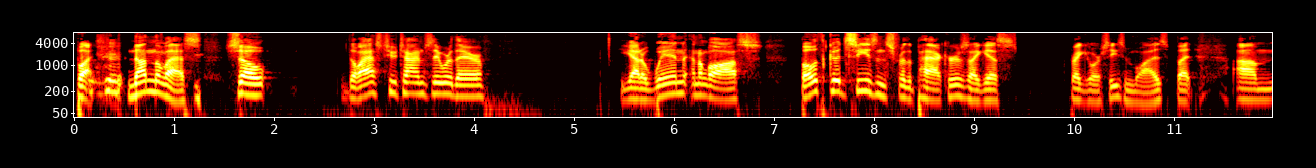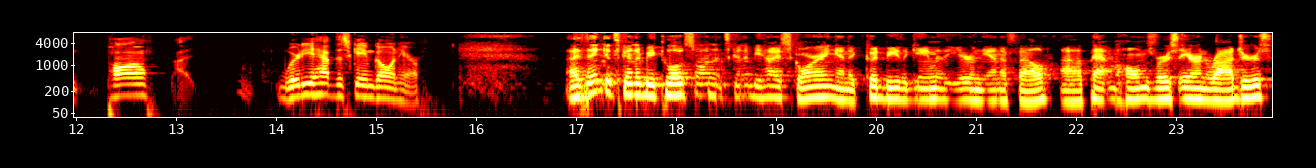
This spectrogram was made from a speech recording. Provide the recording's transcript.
But nonetheless, so the last two times they were there, you got a win and a loss. Both good seasons for the Packers, I guess, regular season wise. But um, Paul, where do you have this game going here? I think it's going to be close one. It's going to be high scoring, and it could be the game of the year in the NFL. Uh, Pat Mahomes versus Aaron Rodgers.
